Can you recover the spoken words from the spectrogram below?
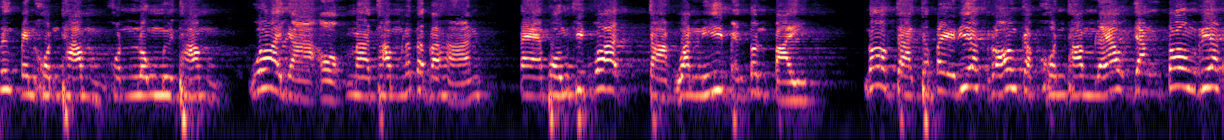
ซึ่งเป็นคนทำคนลงมือทำว่าอย่าออกมาทำรัฐประหาร แต่ผมคิดว่าจากวันนี้เป็นต้นไป นอกจากจะไปเรียกร้องกับคนทำแล้วยังต้องเรียก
